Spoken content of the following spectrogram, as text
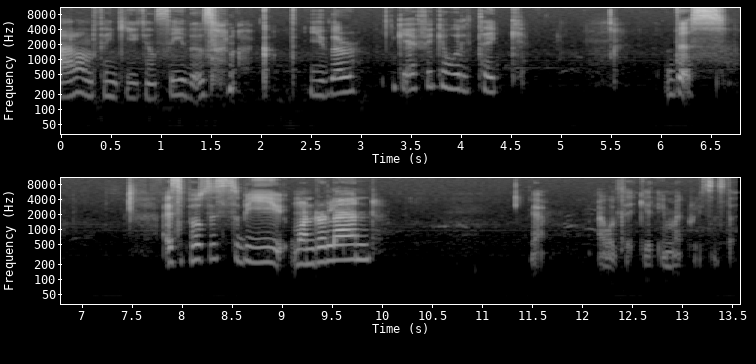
I don't think you can see this either. Okay, I think I will take this. I suppose this to be Wonderland. Yeah, I will take it in my crease instead.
